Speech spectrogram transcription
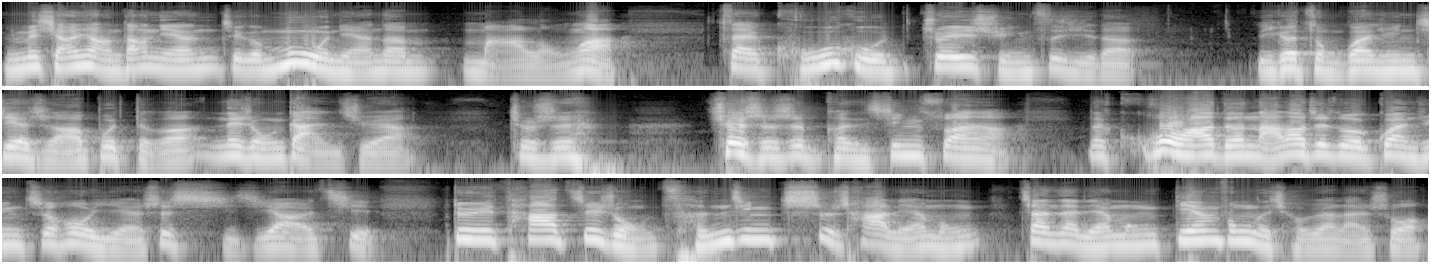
你们想想，当年这个暮年的马龙啊，在苦苦追寻自己的。一个总冠军戒指而不得那种感觉，就是确实是很心酸啊。那霍华德拿到这座冠军之后也是喜极而泣。对于他这种曾经叱咤联盟、站在联盟巅峰的球员来说，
